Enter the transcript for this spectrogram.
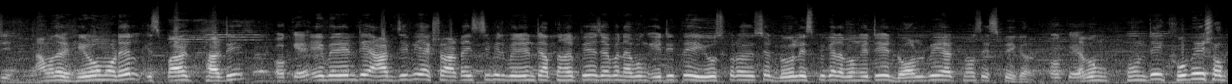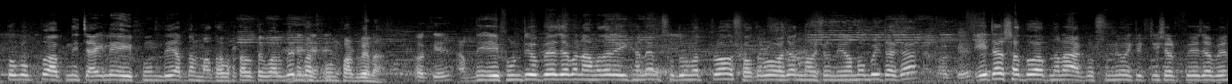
জি। আমাদের hero model Spark thirty okay এই ভেরিয়েন্টে আট জিবি একশো আঠাইশ জিবির ভেরিয়েন্টে আপনারা পেয়ে যাবেন এবং এটিতে ইউজ করা হয়েছে ডুয়েল স্পিকার এবং এটি ডলবি অ্যাটমস স্পিকার ওকে এবং ফোনটি খুবই শক্তপোক্ত আপনি চাইলে এই ফোন দিয়ে আপনার মাথা ফাটাতে পারবেন বা ফোন ফাটবে না। ওকে। আপনি এই ফোনটিও পেয়ে যাবেন আমাদের এইখানে শুধুমাত্র সতেরো হাজার নয়শো নিরানব্বই টাকা। এটার সাথেও আপনারা আকর্ষণীয় একটি টি শার্ট পেয়ে যাবেন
